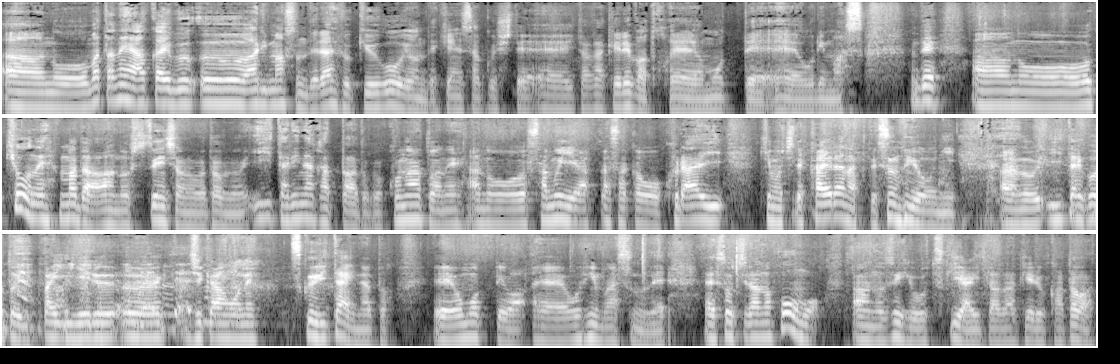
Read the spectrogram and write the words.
あの、またね、アーカイブありますんで、ライフ954で検索して、えーいただければと、えー思って、おります。で、あの、今日ね、まだ、あの、出演者の方多分、言い足りなかったとか、この後はね、あの、寒い赤坂を暗い気持ちで帰らなくて済むように、あの、言いたいことをいっぱい言える時間をね、作りたいなと、え思っては、えおりますので、えそちらの方も、あの、ぜひお付き合いいただける方は、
